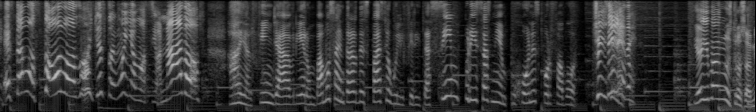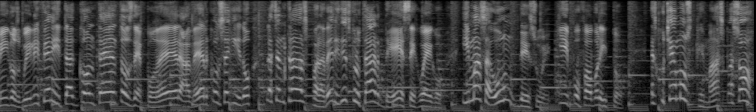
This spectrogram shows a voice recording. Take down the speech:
¡Estamos todos! ¡Ay, yo estoy muy emocionado! Ay, al fin ya abrieron. Vamos a entrar despacio, Willy Fierita, sin prisas ni empujones, por favor. Sí, Sí, Lady. Y ahí van nuestros amigos Willy y Fierita contentos de poder haber conseguido las entradas para ver y disfrutar de ese juego. Y más aún de su equipo favorito. Escuchemos qué más pasó.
